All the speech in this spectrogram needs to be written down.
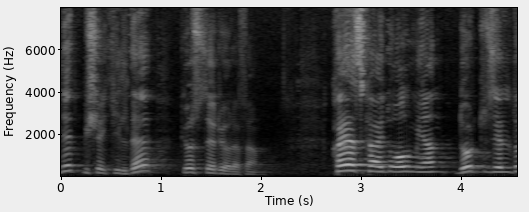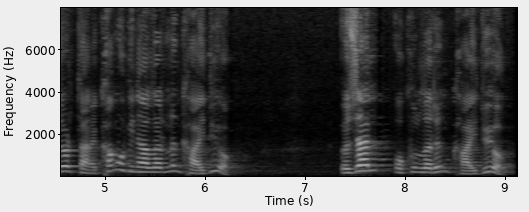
net bir şekilde gösteriyor efendim. Kayas kaydı olmayan 454 tane kamu binalarının kaydı yok. Özel okulların kaydı yok.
